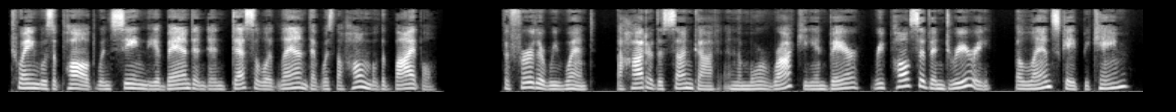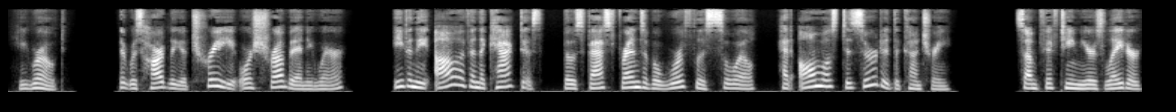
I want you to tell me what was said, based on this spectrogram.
Twain was appalled when seeing the abandoned and desolate land that was the home of the Bible. The further we went, the hotter the sun got and the more rocky and bare, repulsive and dreary, the landscape became, he wrote. There was hardly a tree or shrub anywhere. Even the olive and the cactus, those fast friends of a worthless soil, had almost deserted the country. Some 15 years later,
